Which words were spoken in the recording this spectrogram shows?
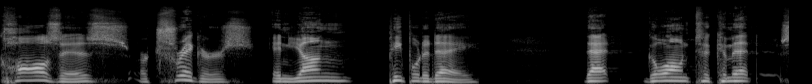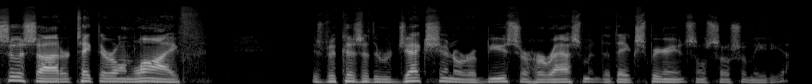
causes or triggers in young people today that go on to commit suicide or take their own life is because of the rejection or abuse or harassment that they experience on social media.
